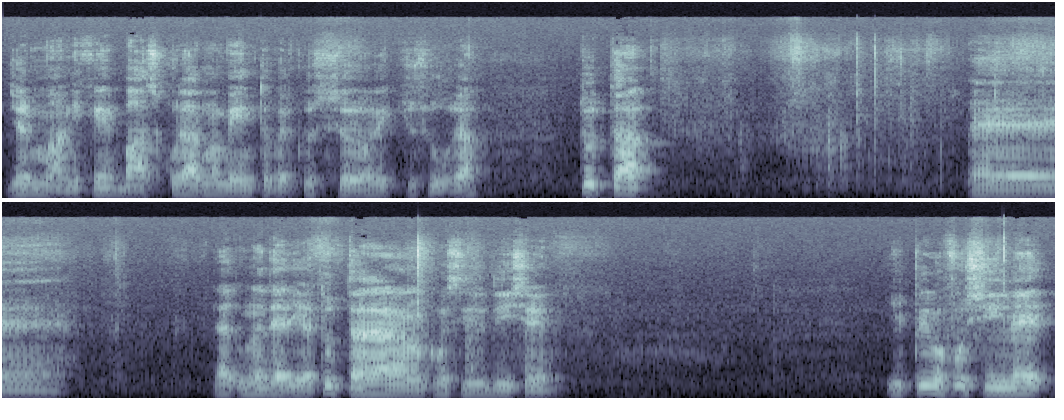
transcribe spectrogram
germaniche bascula armamento percussione chiusura. Tutta eh, una dedica tutta come si dice il primo fucile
